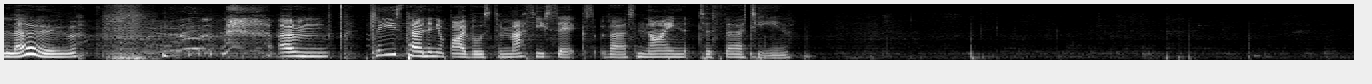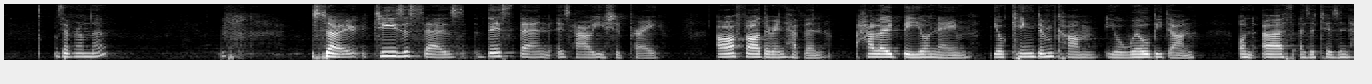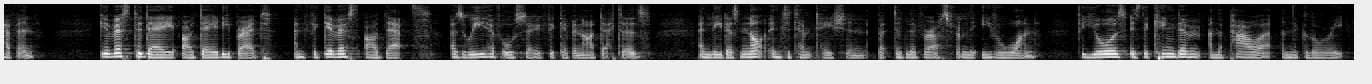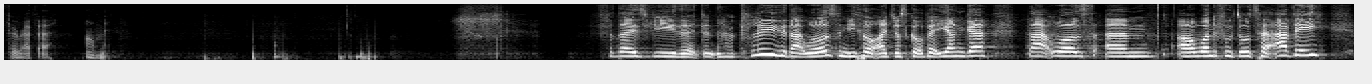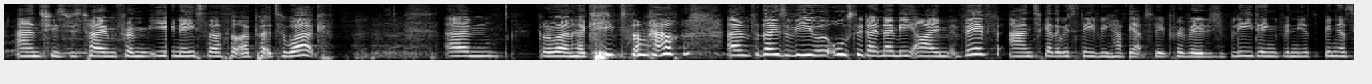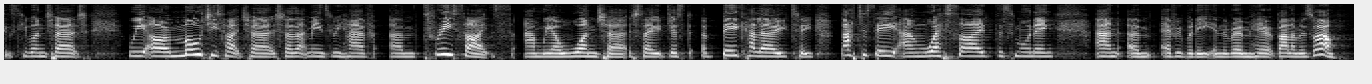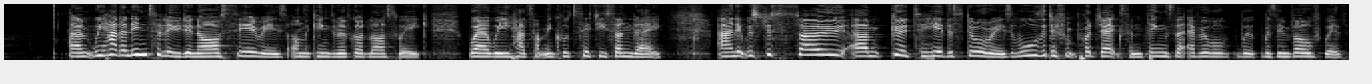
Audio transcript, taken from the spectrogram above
Hello. um, please turn in your Bibles to Matthew 6, verse 9 to 13. Is everyone there? So, Jesus says, This then is how you should pray Our Father in heaven, hallowed be your name. Your kingdom come, your will be done, on earth as it is in heaven. Give us today our daily bread and forgive us our debts, as we have also forgiven our debtors. And lead us not into temptation, but deliver us from the evil one. For yours is the kingdom and the power and the glory forever. Amen. For those of you that didn't have a clue who that was and you thought I just got a bit younger, that was um, our wonderful daughter Abby, and she's just home from uni, so I thought I'd put her to work. Um, got to earn her keep somehow. Um, for those of you who also don't know me, I'm Viv, and together with Steve, we have the absolute privilege of leading Vineyard, Vineyard 61 Church. We are a multi site church, so that means we have um, three sites and we are one church. So just a big hello to Battersea and Westside this morning, and um, everybody in the room here at Balham as well. Um, we had an interlude in our series on the kingdom of God last week where we had something called City Sunday. And it was just so um, good to hear the stories of all the different projects and things that everyone w- was involved with.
